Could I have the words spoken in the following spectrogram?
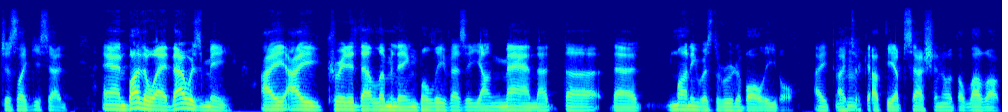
just like you said. And by the way, that was me. I, I created that limiting belief as a young man that the that money was the root of all evil. I, mm-hmm. I took out the obsession or the love of,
